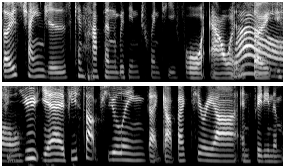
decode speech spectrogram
those changes can happen within 24 hours. Wow. So if you yeah, if you start fueling that gut bacteria and feeding them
